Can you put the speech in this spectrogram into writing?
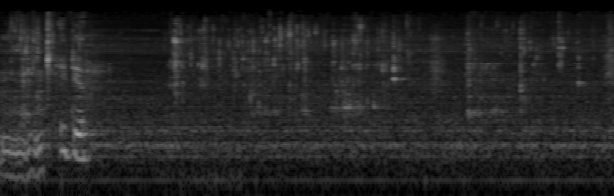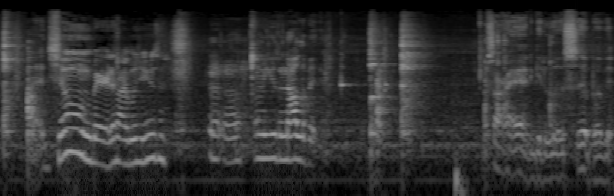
Mm-hmm. It do. That Juneberry, that's how much you using? Mm-mm. I'm using all of it. Sorry, I had to get a little sip of it.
